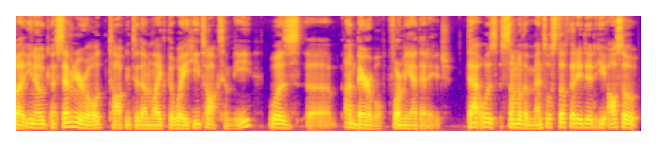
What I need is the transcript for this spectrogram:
But, you know, a seven year old talking to them like the way he talked to me was uh, unbearable for me at that age that was some of the mental stuff that he did. He also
